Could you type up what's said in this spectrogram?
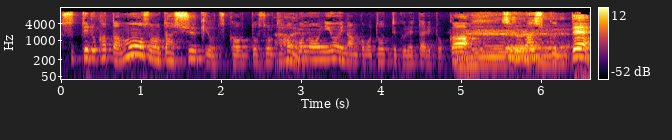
吸ってる方もその脱臭機を使使うとそのタバコの匂いなんかも取ってくれたりとかするらしくって、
